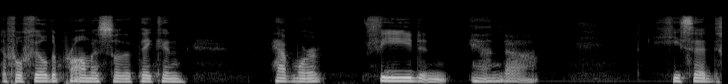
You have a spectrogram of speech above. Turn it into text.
to fulfill the promise so that they can have more feed and and uh, he said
